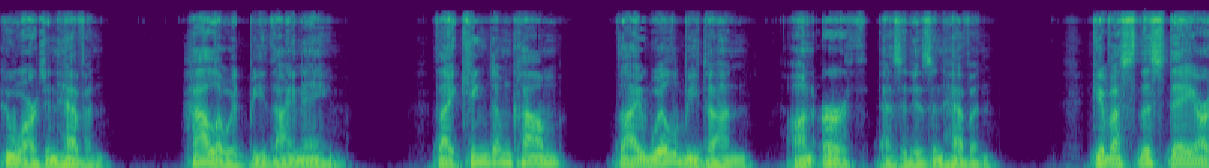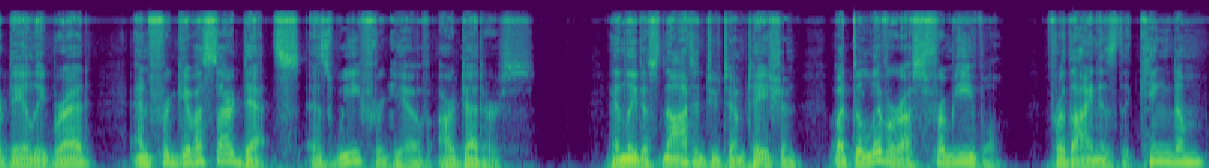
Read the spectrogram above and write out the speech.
who art in heaven, hallowed be thy name. Thy kingdom come, thy will be done, on earth as it is in heaven. Give us this day our daily bread, and forgive us our debts as we forgive our debtors. And lead us not into temptation, but deliver us from evil. For thine is the kingdom,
